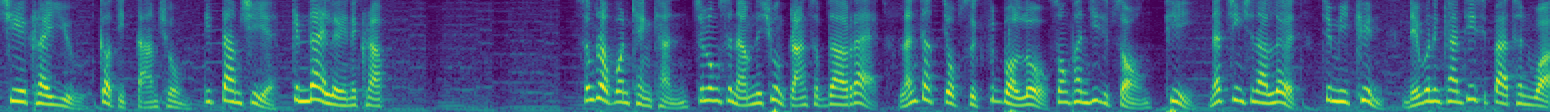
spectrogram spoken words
เชียร์ใครอยู่ก็ติดตามชม ติดตามเชียร์กันได้เลยนะครับสำหรับวันแข่งขันจะลงสนามในช่วงกลางสัปดาห์แรก หลังจากจบศึกฟุตบอลโลก 2022 ที่นัดชิงชนะเลิศ จะมีขึ้นในวันอังคารที่ 18 ธันวา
